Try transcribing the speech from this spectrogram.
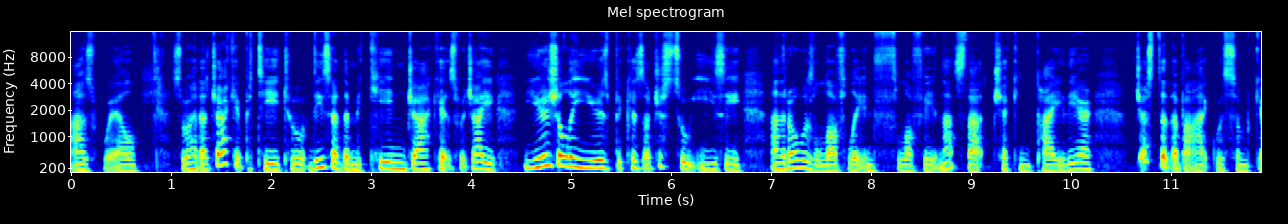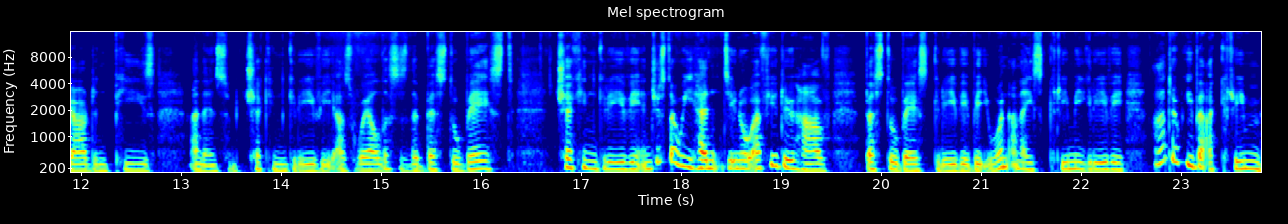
as well. So I had a jacket potato. These are the McCain jackets, which I usually use because they're just so easy and they're always lovely and fluffy. And that's that chicken pie there just at the back with some garden peas and then some chicken gravy as well. This is the Bisto Best chicken gravy and just a wee hint, you know, if you do have Bisto Best gravy but you want a nice creamy gravy, add a wee bit of cream,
